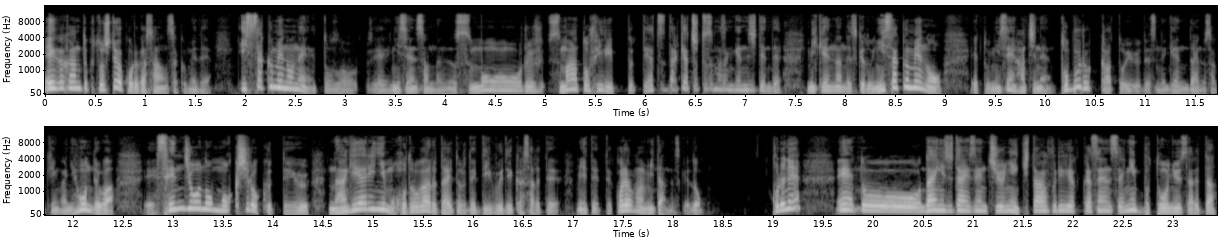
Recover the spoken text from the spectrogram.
映画監督としてはこれが3作目で1作目のね、えっとえー2003年のスモールスマートフィリップってやつだけはちょっとすみません。現時点で未見なんですけど2作目の、えっと、2008年「トブルカ」というですね現代の作品が日本では「えー戦場の黙示録」っていう投げやりにも程があるタイトルで DVD 化されて見ててこれはまあ見たんですけどこれね、えー、と第二次大戦中に北アフリカ戦線に投入された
